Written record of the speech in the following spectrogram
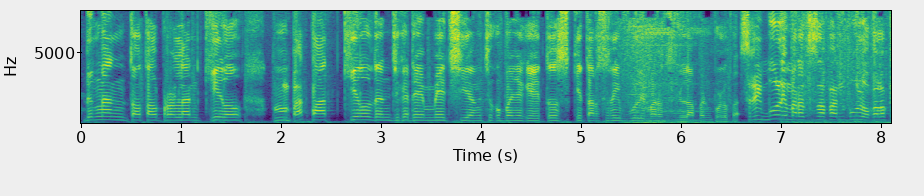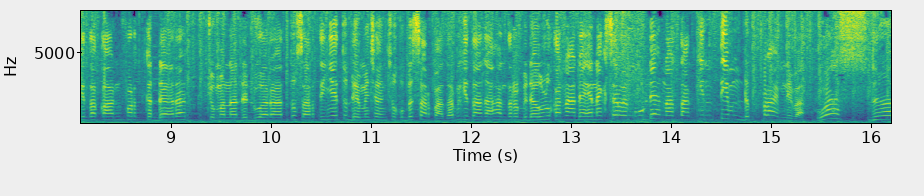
dengan total perolehan kill 4 kill dan juga damage yang cukup banyak yaitu sekitar 1580 Pak. 1580 kalau kita convert ke darah cuman ada 200 artinya itu damage yang cukup besar Pak. Tapi kita tahan terlebih dahulu karena ada NXL yang udah natakin tim The Prime nih Pak. Was the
